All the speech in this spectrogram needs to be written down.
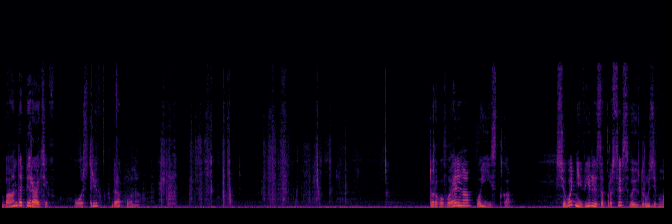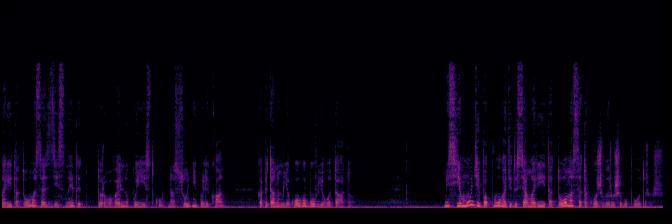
Банда піратів. Острів дракона. Торговельна поїздка. Сьогодні Віллі запросив своїх друзів Марі та Томаса здійснити торговельну поїздку на судні Пелікан, капітаном якого був його тато. Місьє Муді, папуга дідуся Марії та Томаса також вирушив у подорож.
